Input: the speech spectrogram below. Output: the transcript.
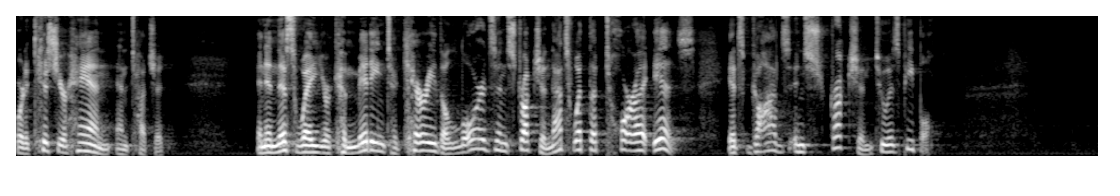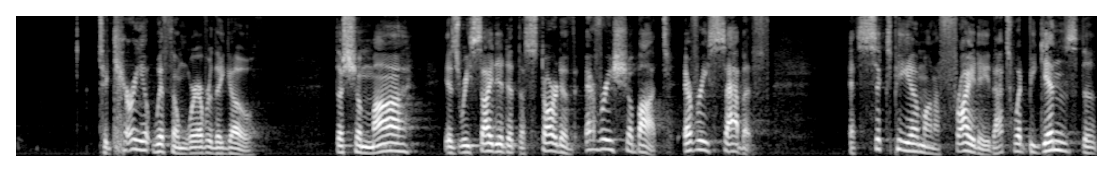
or to kiss your hand and touch it. And in this way, you're committing to carry the Lord's instruction. That's what the Torah is it's God's instruction to his people. To carry it with them wherever they go. The Shema is recited at the start of every Shabbat, every Sabbath, at 6 p.m. on a Friday. That's what begins the,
